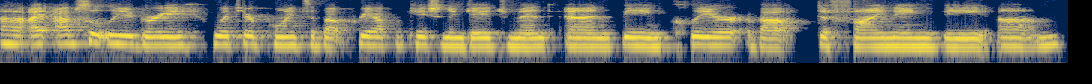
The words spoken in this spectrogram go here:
uh, I absolutely agree with your points about pre-application engagement and being clear about defining the um,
